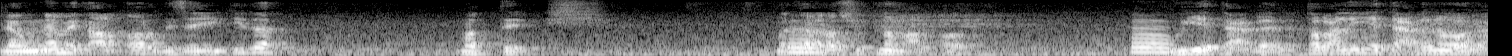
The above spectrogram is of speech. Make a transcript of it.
لو نامت على الأرض زي كده ما تطقش. ما. تعرفش تنام على الأرض. وهي تعبانة. طبعا هي تعبانة وجع.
